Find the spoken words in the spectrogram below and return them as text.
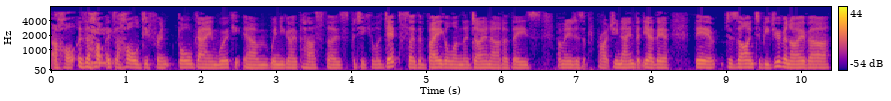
a whole it's a whole, it's a whole different ball game working um, when you go past those particular depths. So the bagel and the donut are these. I mean, it is a proprietary name, but yeah, they're they're designed to be driven over,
